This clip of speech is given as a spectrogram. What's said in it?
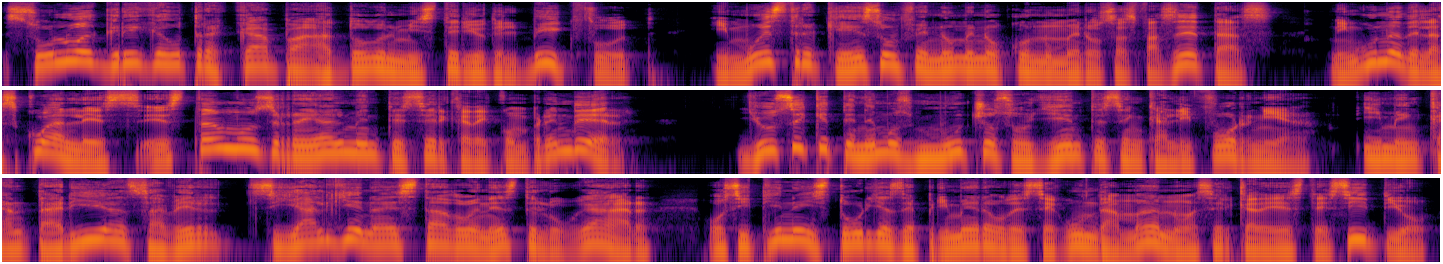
solo agrega otra capa a todo el misterio del Bigfoot y muestra que es un fenómeno con numerosas facetas, ninguna de las cuales estamos realmente cerca de comprender. Yo sé que tenemos muchos oyentes en California y me encantaría saber si alguien ha estado en este lugar o si tiene historias de primera o de segunda mano acerca de este sitio.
